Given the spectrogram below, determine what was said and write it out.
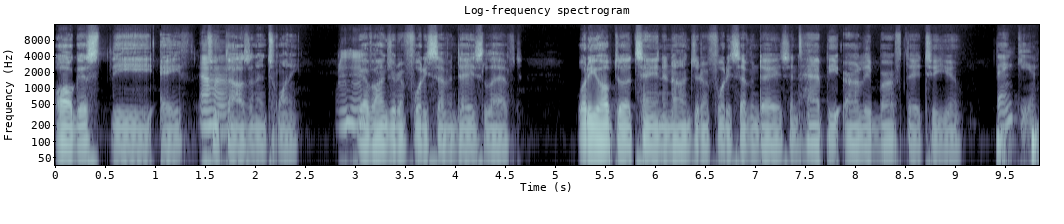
August the 8th, Uh-huh. 2020. Mm-hmm. You have 147 days left. What do you hope to attain in 147 days? And happy early birthday to you. Thank you.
